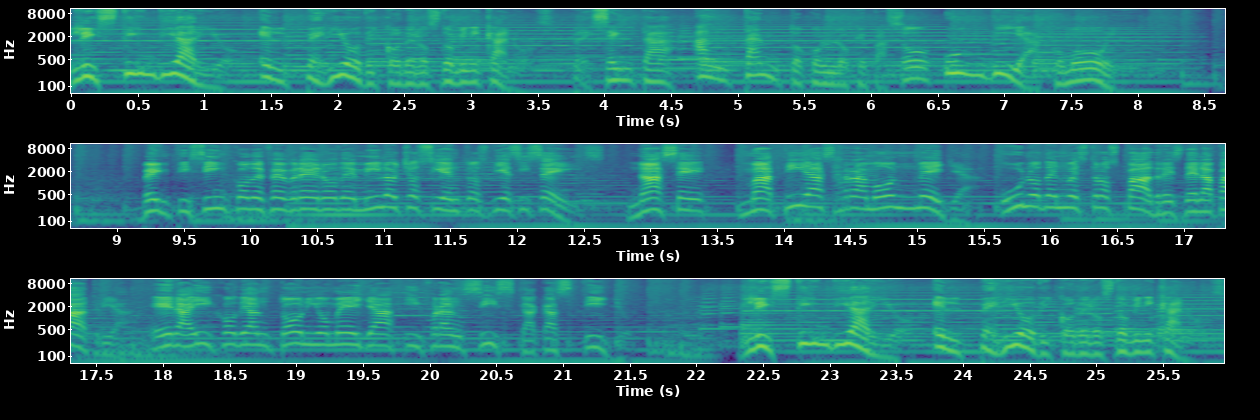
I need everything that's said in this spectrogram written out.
Listín Diario, el periódico de los dominicanos, presenta al tanto con lo que pasó un día como hoy. 25 de febrero de 1816. Nace Matías Ramón Mella, uno de nuestros padres de la patria. Era hijo de Antonio Mella y Francisca Castillo. Listín Diario, el periódico de los dominicanos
